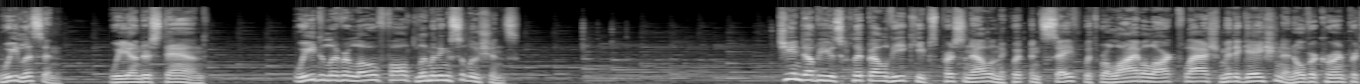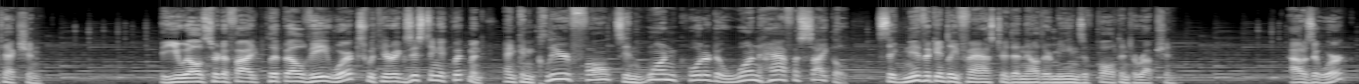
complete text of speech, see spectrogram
We listen. We understand. We deliver low fault limiting solutions. G&W's CLiP-LV keeps personnel and equipment safe with reliable arc flash mitigation and overcurrent protection. The UL certified CLiP-LV works with your existing equipment and can clear faults in one quarter to one half a cycle, significantly faster than the other means of fault interruption. How does it work?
